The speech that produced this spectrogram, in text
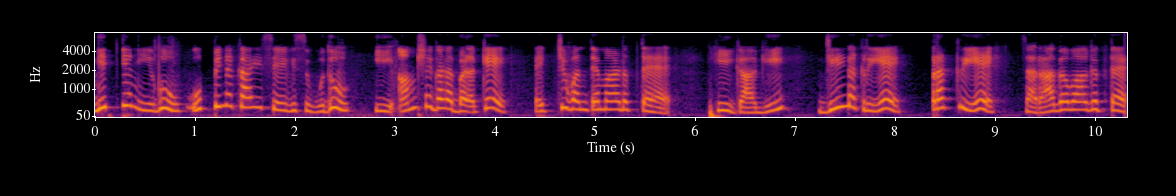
ನಿತ್ಯ ನೀವು ಉಪ್ಪಿನಕಾಯಿ ಸೇವಿಸುವುದು ಈ ಅಂಶಗಳ ಬಳಕೆ ಹೆಚ್ಚುವಂತೆ ಮಾಡುತ್ತೆ. ಹೀಗಾಗಿ ಜೀರ್ಣಕ್ರಿಯೆ ಪ್ರಕ್ರಿಯೆ ಸರಾಗವಾಗುತ್ತೆ.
